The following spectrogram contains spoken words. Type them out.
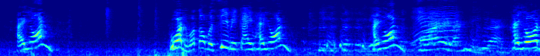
ๆไผ่ย้อนพวนว่าต้องไปซี่ไปไกลไผ่ย้อนไผ่ย้อนคอยล้างหินได้ไผ่โยน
